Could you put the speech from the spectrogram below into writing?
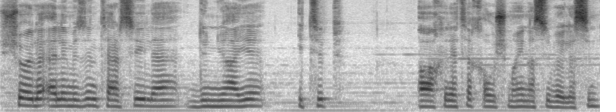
Şöyle elimizin tersiyle dünyayı itip ahirete kavuşmayı nasip eylesin.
